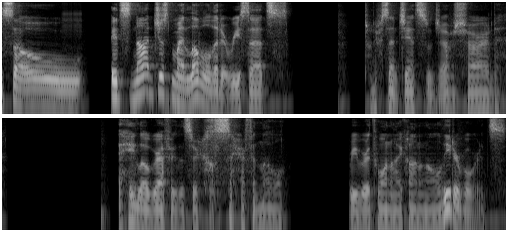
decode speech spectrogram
So it's not just my level that it resets. 20% chance to drop a shard. A halo graphic that circles Seraphim level. Rebirth 1 icon on all leaderboards.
